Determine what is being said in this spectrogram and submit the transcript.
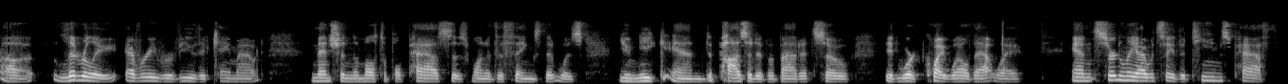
Uh, literally every review that came out mentioned the multiple paths as one of the things that was unique and positive about it. So it worked quite well that way. And certainly, I would say the team's path,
